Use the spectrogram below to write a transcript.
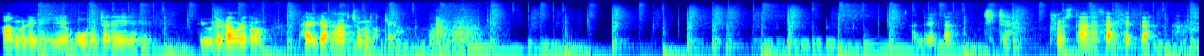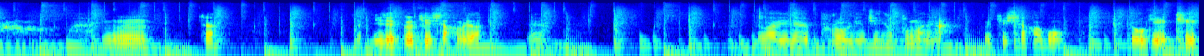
아무리 이게 5분짜리 요리라고 해도 달걀 하나쯤 넣을게요. 안 되겠다. 진짜 브루스타 하나 사야겠다. 음, 자, 이제 끓기 시작합니다. 예. 제가 이제 불을 올린 지 6분 만에 끓기 시작하고 여기에 킥,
